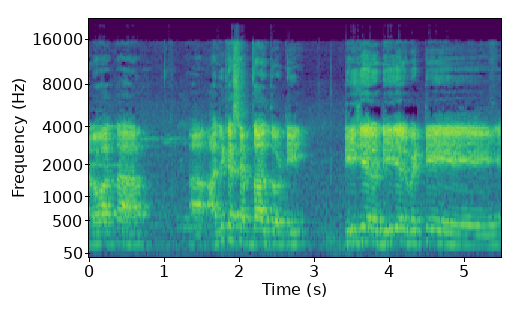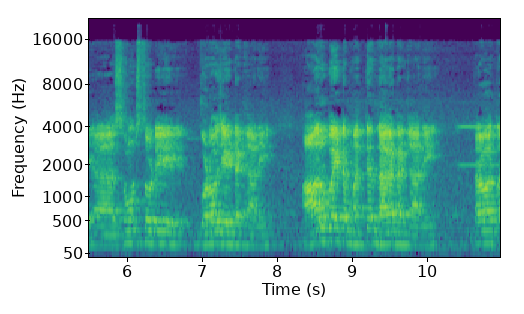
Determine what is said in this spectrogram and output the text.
తర్వాత అధిక శబ్దాలతోటి డీజేలు డీజేలు పెట్టి సౌండ్స్ తోటి గొడవ చేయటం కానీ ఆరు బయట మద్యం తాగటం కానీ తర్వాత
